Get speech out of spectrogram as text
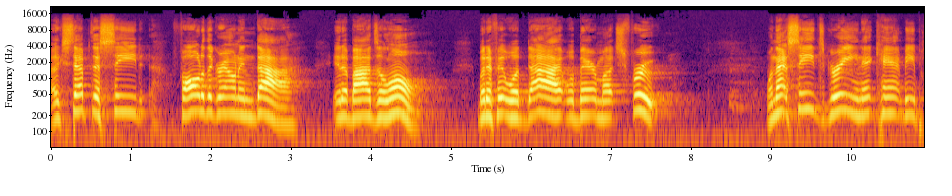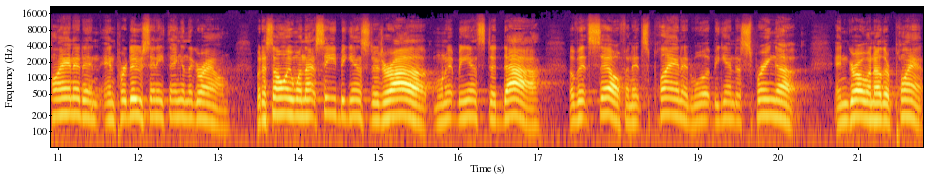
except the seed fall to the ground and die, it abides alone. But if it will die, it will bear much fruit. When that seed's green, it can't be planted and, and produce anything in the ground. But it's only when that seed begins to dry up, when it begins to die of itself and it's planted, will it begin to spring up and grow another plant.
